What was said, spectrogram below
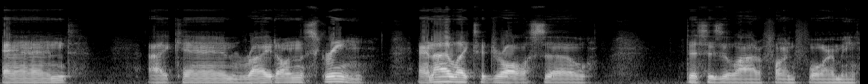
and I can write on the screen and I like to draw so this is a lot of fun for me.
